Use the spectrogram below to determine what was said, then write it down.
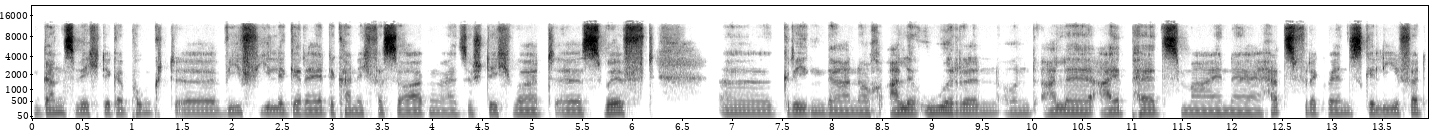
ein ganz wichtiger Punkt, äh, wie viele Geräte kann ich versorgen? Also Stichwort äh, Swift äh, kriegen da noch alle Uhren und alle iPads meine Herzfrequenz geliefert.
